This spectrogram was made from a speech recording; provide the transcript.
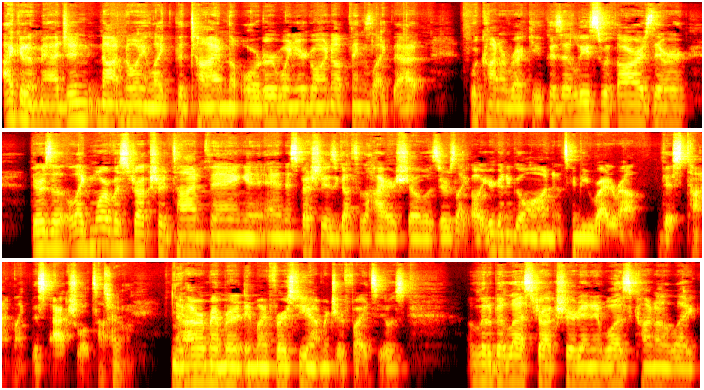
I could imagine not knowing like the time, the order when you're going up, things like that would kind of wreck you. Cause at least with ours, there, there's a like more of a structured time thing. And, and especially as you got to the higher shows, there's like, oh, you're going to go on and it's going to be right around this time, like this actual time. Sure. Yeah. And I remember in my first few amateur fights, it was a little bit less structured and it was kind of like,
